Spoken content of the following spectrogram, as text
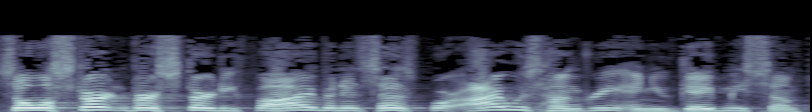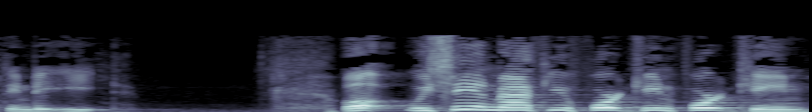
So we'll start in verse 35 and it says, For I was hungry and you gave me something to eat. Well, we see in Matthew 14, 14,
